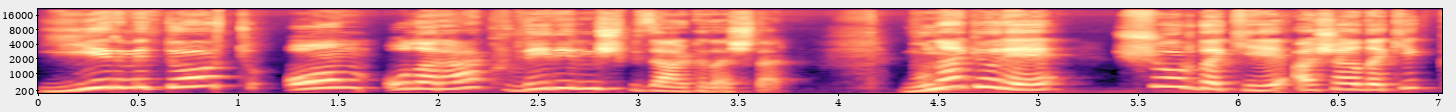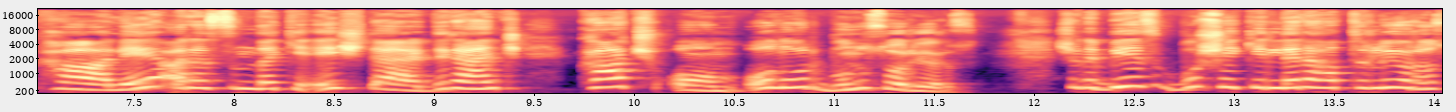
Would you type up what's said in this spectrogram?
24 ohm olarak verilmiş bize arkadaşlar. Buna göre şuradaki aşağıdaki KL arasındaki eşdeğer direnç kaç ohm olur bunu soruyoruz. Şimdi biz bu şekilleri hatırlıyoruz.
